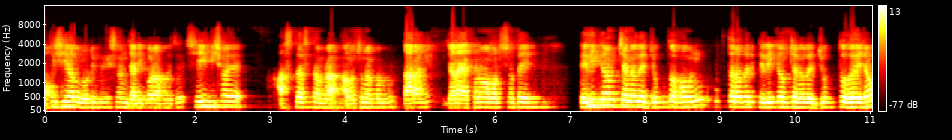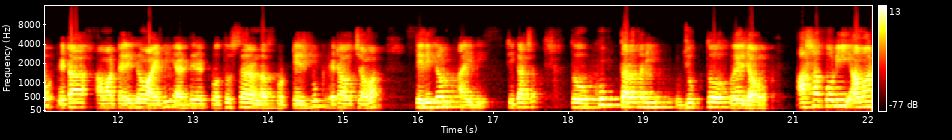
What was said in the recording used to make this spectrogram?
অফিসিয়াল নোটিফিকেশন জারি করা হয়েছে। সেই বিষয়ে আস্তে আস্তে আমরা আলোচনা করব। তার আগে যারা এখনও আমার সাথে টেলিগ্রাম চ্যানেলে যুক্ত হওনি, খুব তাড়াতাড়ি টেলিগ্রাম চ্যানেলে যুক্ত হয়ে যাও। এটা আমার Telegram ID at the rate প্রত্যুষার আন্ডারস্কোর টেক্সটবুক এটা হচ্ছে আমার টেলিগ্রাম আইডি ঠিক আছে? তো খুব তাড়াতাড়ি যুক্ত হয়ে যাও। আশা করি আমার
